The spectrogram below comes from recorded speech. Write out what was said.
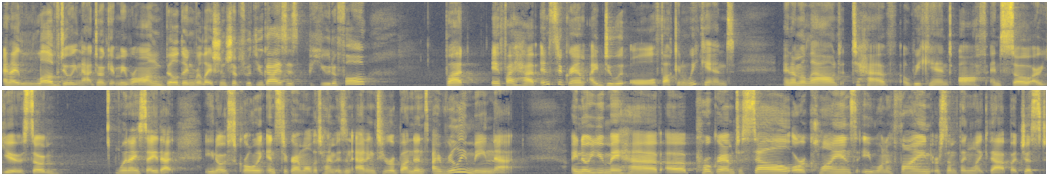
and I love doing that. Don't get me wrong. Building relationships with you guys is beautiful. But if I have Instagram, I do it all fucking weekend. And I'm allowed to have a weekend off, and so are you. So when I say that, you know, scrolling Instagram all the time isn't adding to your abundance, I really mean that. I know you may have a program to sell or clients that you want to find or something like that, but just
